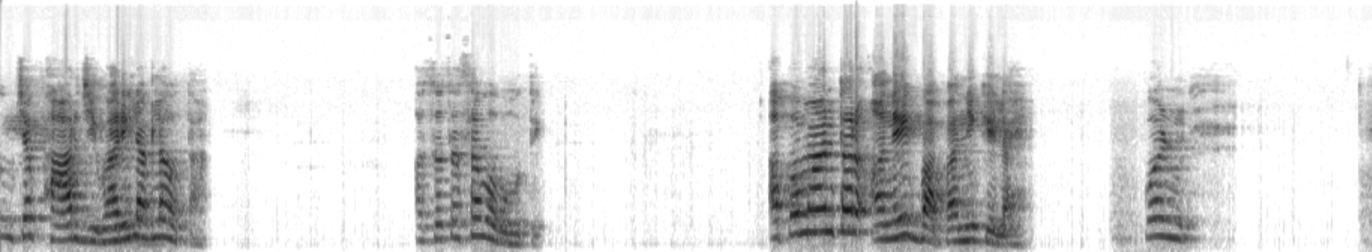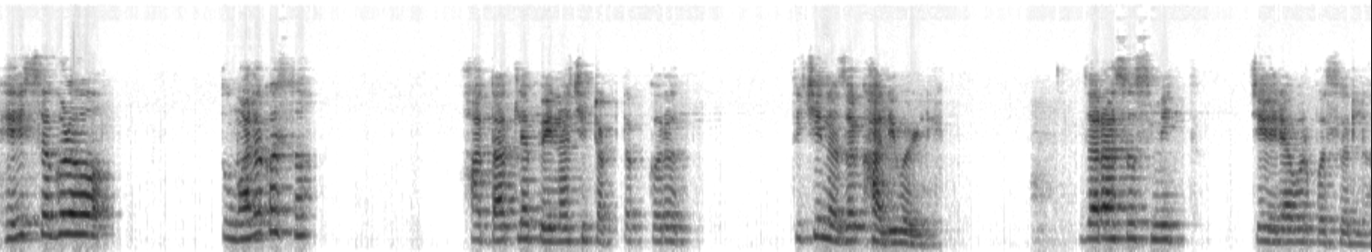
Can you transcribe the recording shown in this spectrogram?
तुमच्या फार जिव्हारी लागला होता. असंच असावं बहुतेक. अपमान तर अनेक बापांनी केलाय. पण हे सगळं तुम्हाला कसं? हातातल्या पेनाची टकटक करत तिची नजर खाली वळली. जरासं स्मित चेहऱ्यावर पसरलं.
